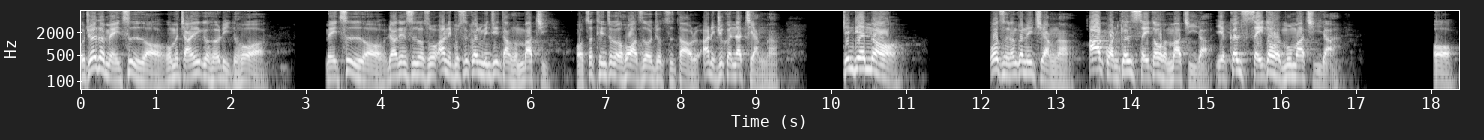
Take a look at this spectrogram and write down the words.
我觉得每次哦，我们讲一个合理的话，每次哦，聊天室都说啊，你不是跟民进党很骂鸡哦，这听这个话之后就知道了啊，你就跟他讲啊。今天哦，我只能跟你讲啊，阿管跟谁都很骂鸡的，也跟谁都很不骂鸡的。哦，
